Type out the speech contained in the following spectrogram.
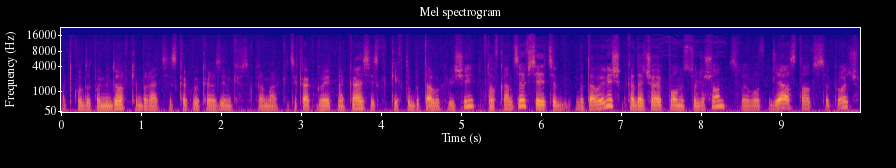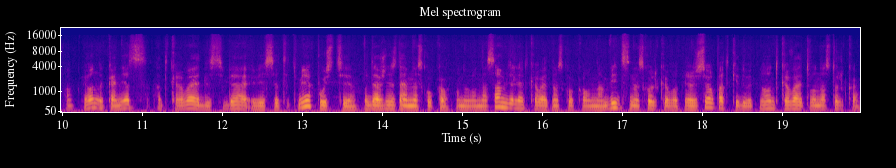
откуда помидорки брать, из какой корзинки в супермаркете, как говорить на кассе, из каких-то бытовых вещей, то в конце все эти бытовые вещи, когда человек полностью лишен своего я, статуса и прочего, и он, наконец, открывает для себя весь этот мир, пусть и мы даже не знаем, насколько он его на самом деле открывает, насколько он нам видится, насколько его режиссер подкидывает, но он открывает его настолько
